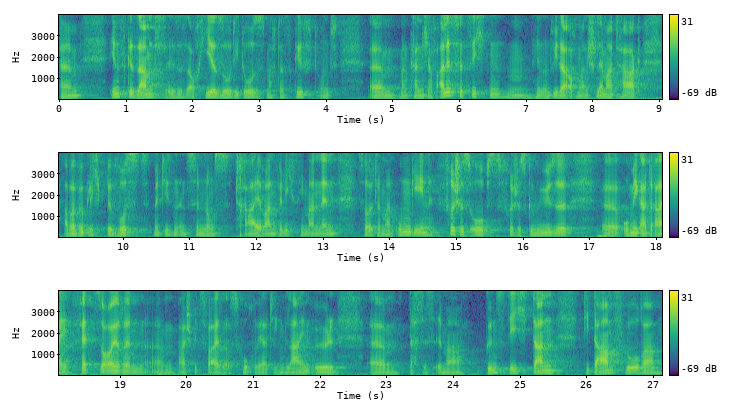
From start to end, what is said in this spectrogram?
Ähm, insgesamt ist es auch hier so, die Dosis macht das Gift und ähm, man kann nicht auf alles verzichten, hm, hin und wieder auch mal einen Schlemmertag, aber wirklich bewusst mit diesen Entzündungstreibern, will ich sie mal nennen, sollte man umgehen. Frisches Obst, frisches Gemüse, äh, Omega-3-Fettsäuren, ähm, beispielsweise aus hochwertigem Leinöl, das ist immer günstig. Dann die Darmflora,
